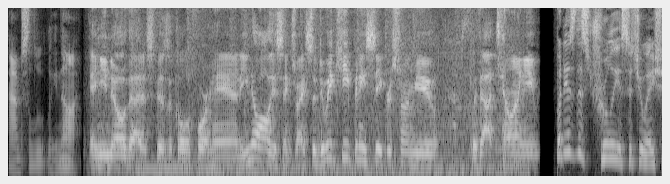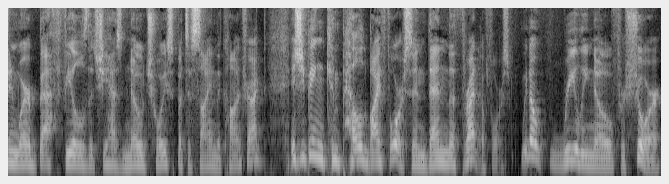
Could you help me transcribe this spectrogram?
Absolutely not. And you know that it's physical beforehand. You know all these things, right? So do we keep any secrets from you without telling you? But is this truly a situation where Beth feels that she has no choice but to sign the contract? Is she being compelled by force and then the threat of force? We don't really know for sure,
